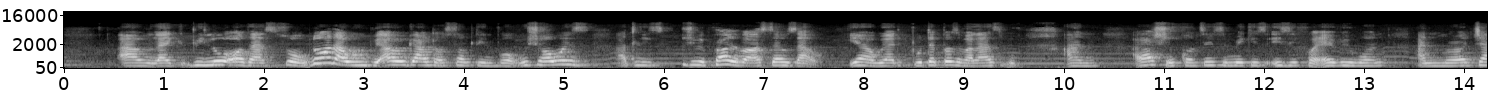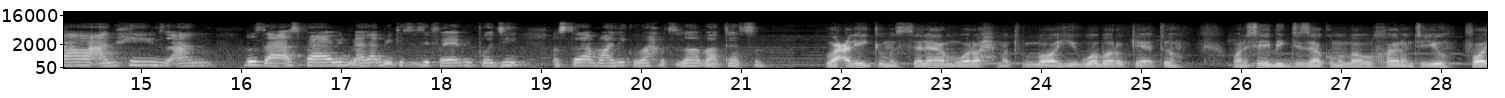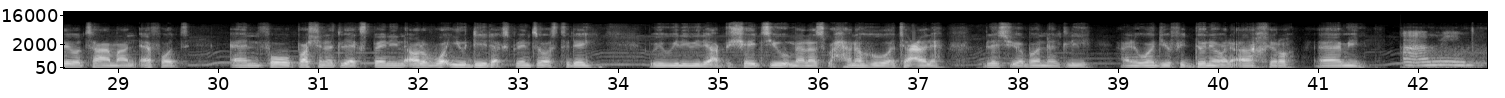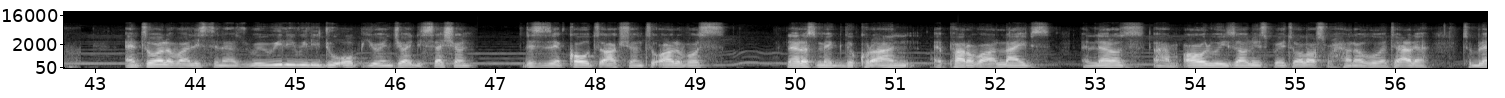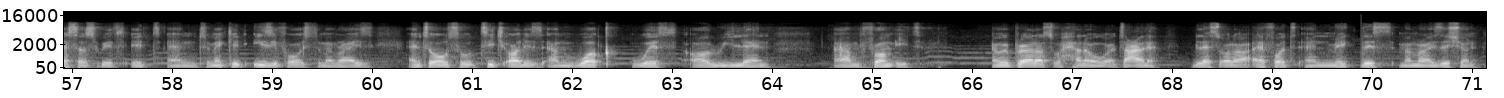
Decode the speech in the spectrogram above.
um like below others. So not that we will be arrogant or something but we should always at least we should be proud of ourselves that yeah we are the protectors of allah's book and allah should continue to make it easy for everyone and muraja and hifz and those that are aspiring, may Allah make it easy for everybody. Assalamu alaikum wa rahmatullahi wa barakatuh. Wa alaikum assalam wa rahmatullahi wa barakatuh. want to say a big jazakumullah khairan to you for your time and effort and for passionately explaining all of what you did explain to us today. We really, really appreciate you. May Allah subhanahu wa ta'ala bless you abundantly and reward you fi dunya wal akhirah. Ameen. Ameen and to all of our listeners we really really do hope you enjoyed the session. This is a call to action to all of us. Let us make the quran a part of our lives. And let us um, always always pray to allah subhanahu wa ta'ala to bless us with it and to make it easy for us to memorize and to also teach others and work with all we learn um, from it. And we pray allah subhanahu wa ta'ala bless all our effort and make this memorization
